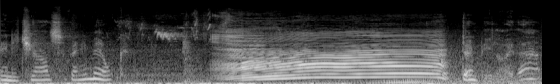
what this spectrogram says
Any chance of any milk? Don't be like that.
